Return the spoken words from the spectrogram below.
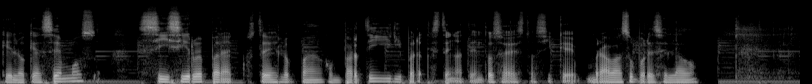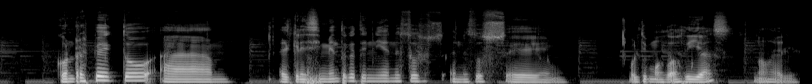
que lo que hacemos sí sirve para que ustedes lo puedan compartir y para que estén atentos a esto. Así que bravazo por ese lado. Con respecto a el crecimiento que tenía en estos, en estos eh, últimos dos días, ¿no? el,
